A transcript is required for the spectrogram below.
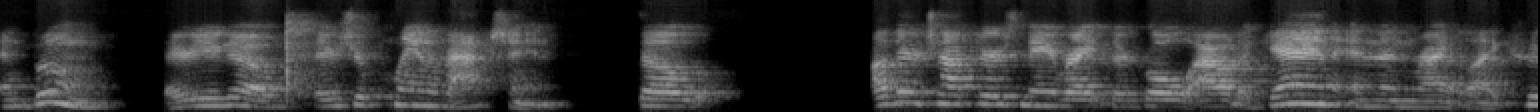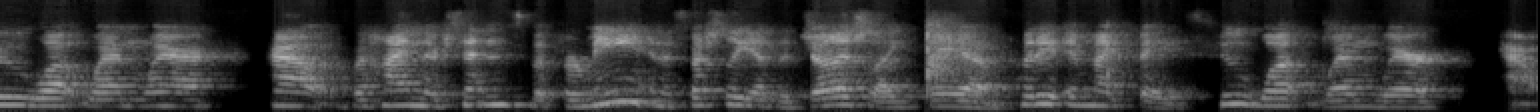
And boom, there you go. There's your plan of action. So other chapters may write their goal out again and then write like who, what, when, where, how behind their sentence. But for me, and especially as a judge, like bam, put it in my face. Who, what, when, where, how.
